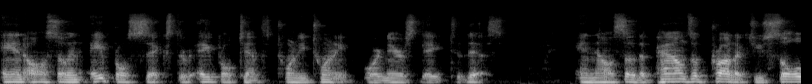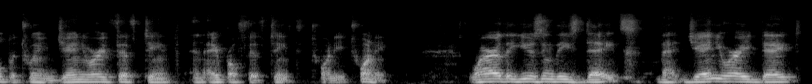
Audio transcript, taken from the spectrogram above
and also in April 6th through April 10th, 2020, or nearest date to this. And also the pounds of product you sold between January 15th and April 15th, 2020. Why are they using these dates? That January date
